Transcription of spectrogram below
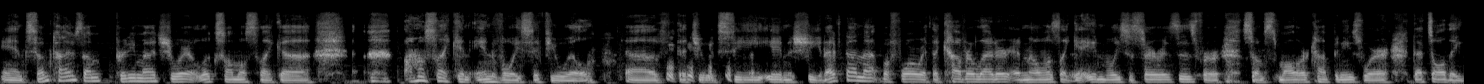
And sometimes I'm pretty much where it looks almost like a almost like an invoice, if you will, uh, that you would see in a sheet. I've done that before with a cover letter and almost like an invoice of services for some smaller companies where that's all they,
